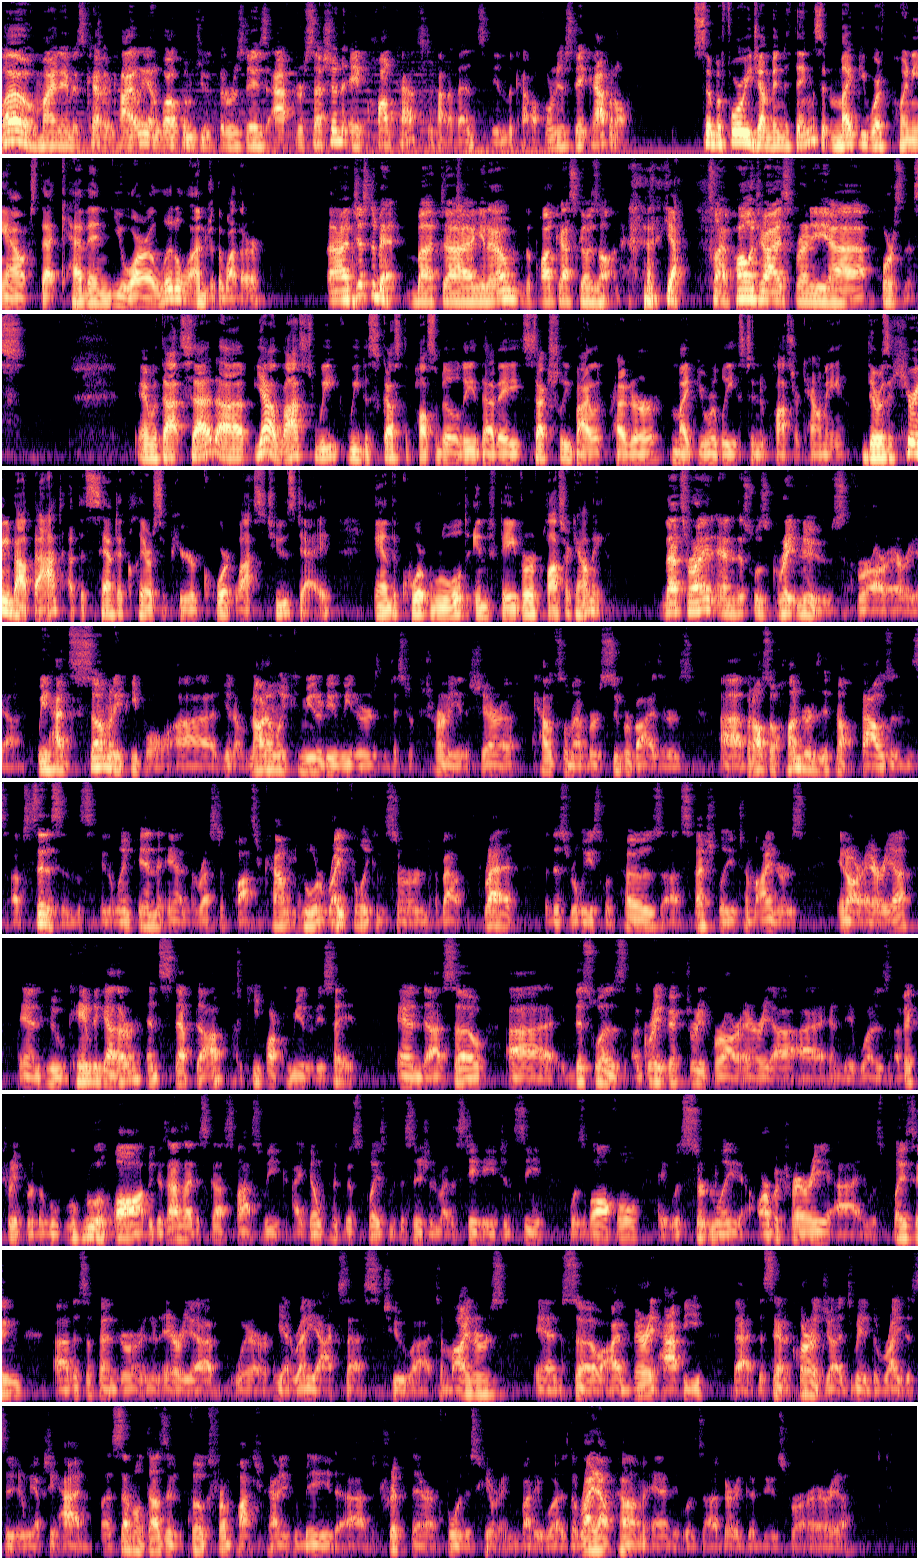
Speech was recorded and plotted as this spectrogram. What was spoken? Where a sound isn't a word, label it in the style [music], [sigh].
Hello, my name is Kevin Kiley, and welcome to Thursday's After Session, a podcast about events in the California State Capitol. So, before we jump into things, it might be worth pointing out that, Kevin, you are a little under the weather. Uh, just a bit, but, uh, you know, the podcast goes on. [laughs] yeah. So I apologize for any uh, hoarseness. And with that said, uh, yeah, last week we discussed the possibility that a sexually violent predator might be released into Placer County. There was a hearing about that at the Santa Clara Superior Court last Tuesday, and the court ruled in favor of Placer County. That's right, and this was great news for our area. We had so many people, uh, you know, not only community leaders, the district attorney, the sheriff, council members, supervisors, uh, but also hundreds, if not thousands, of citizens in Lincoln and the rest of Placer County who were rightfully concerned about the threat that this release would pose, uh, especially to minors in our area, and who came together and stepped up to keep our community safe. And uh, so uh, this was a great victory for our area, uh, and it was a victory for the rule of law because, as I discussed last week, I don't think this placement decision by the state agency was lawful. It was certainly arbitrary. Uh, it was placing uh, this offender in an area where he had ready access to uh, to minors, and so I'm very happy that the Santa Clara judge made the right decision. We actually had uh, several dozen folks from Placer County who made uh, the trip there for this hearing, but it was the right outcome and it was uh, very good news for our area.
